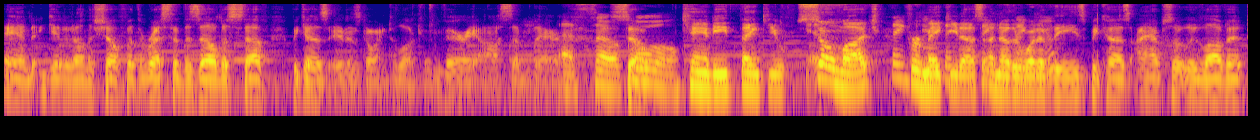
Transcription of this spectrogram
and get it on the shelf with the rest of the Zelda stuff because it is going to look very awesome there. That's so cool. Candy, thank you so much Thank for you, making us you, another thank one you. of these because I absolutely love it.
